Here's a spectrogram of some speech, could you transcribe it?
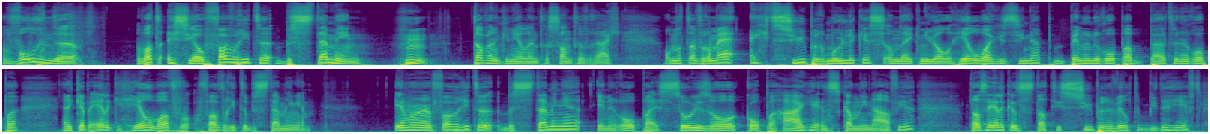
Volgende. Wat is jouw favoriete bestemming? Hm, dat vind ik een heel interessante vraag. Omdat dat voor mij echt super moeilijk is, omdat ik nu al heel wat gezien heb binnen Europa, buiten Europa. En ik heb eigenlijk heel wat favoriete bestemmingen. Een van mijn favoriete bestemmingen in Europa is sowieso Kopenhagen in Scandinavië. Dat is eigenlijk een stad die superveel te bieden heeft,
